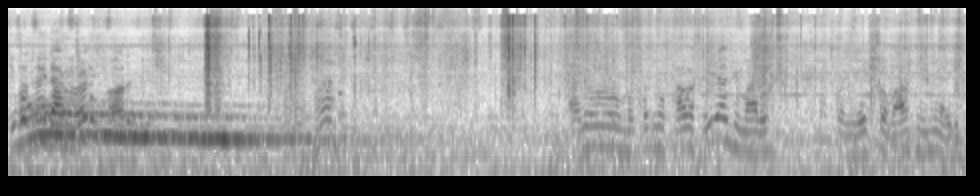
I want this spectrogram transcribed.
જીવન ખાઈ ડાળો અરે આજો મફતનું ખાવા થઈ જાય છે મારે. પણ લેટ તો વાર નહીં આવી.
